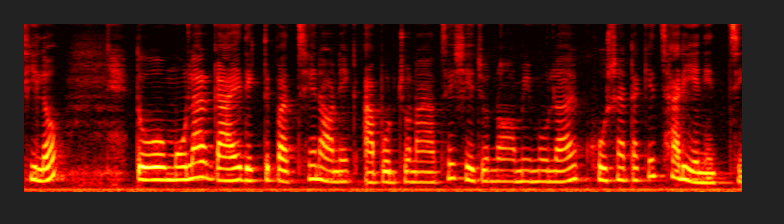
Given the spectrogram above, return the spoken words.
ছিল। তো মূলার গায়ে দেখতে পাচ্ছেন অনেক আবর্জনা আছে, সেজন্য আমি মূলার খোসাটাকে ছাড়িয়ে নিচ্ছি।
